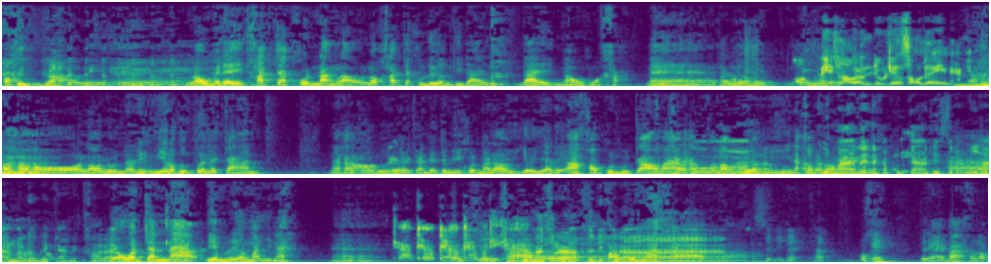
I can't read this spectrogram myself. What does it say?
เอาบ้าพี่เราไม่ได้คัดจากคนนั่งเล่า เราคัดจากเรื่องที่ได้ได้เงาหัวขาดแน่ถ้าเรื่องไม่ไม่เงาเห็นเล่ากันอยู่เรื่องสองเรื่องเองนะครับอ๋อรอลุ้นนะนี่เราเพิ่งเปิดรายการนะครับอ๋อเราเพิ่งเปิดรายการเดี๋ยวจะมีคนมาเล่าอีกเยอะแยะเลยอะขอบคุณคุณก้าวมากนะครับผมสำหรับเรื่องนี้นะครับขอบคุณเดี๋ยวเรมากเลยนะครับ คุณก้าวที่สละเวลามาร่วมรายการนะคครัรับบเดี๋ยววันจันทร์หน้าเตรียมเรื่องมาอีกนะอ่า ครับครับครับครับสวัสดีคขรัอบบคุณมากครับสวัสดีขครับอบคุณมากครับอ่าสวีเดนครับ โอเค เป็นยังไงบ้างสำหรับ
